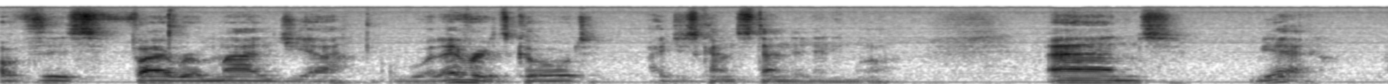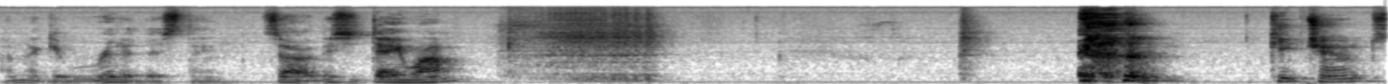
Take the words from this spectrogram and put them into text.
of this fibromyalgia or whatever it's called. I just can't stand it anymore. And yeah, I'm gonna get rid of this thing. So this is day one. keep tuned.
